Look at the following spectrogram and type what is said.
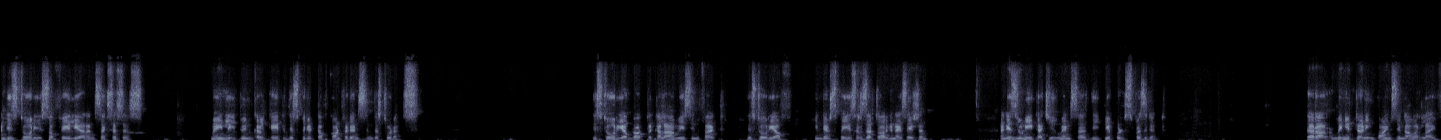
and his stories of failure and successes, mainly to inculcate the spirit of confidence in the students. The story of Dr. Kalam is in fact the story of Indian Space Research Organization and his unique achievements as the people's president. There are many turning points in our life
